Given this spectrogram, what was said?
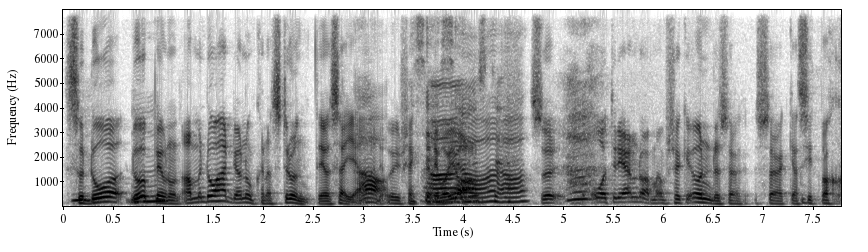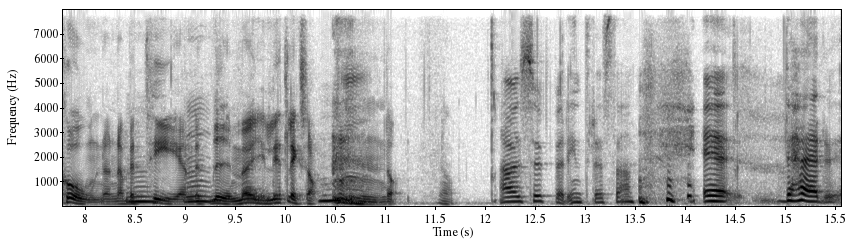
Så då, då upplever hon, ja men då hade jag nog kunnat strunta i att säga, Ja. ja. ursäkta det var Ja, jag. ja, ja. Så återigen då, man försöker undersöka situationen när beteendet blir möjligt liksom. då. Ja, superintressant. eh, det här,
